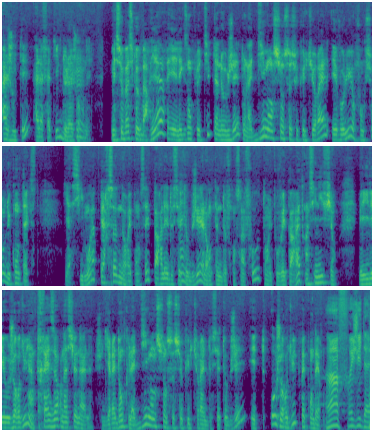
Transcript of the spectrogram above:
ajouter à la fatigue de la mm. journée. Mais ce masque barrière est l'exemple type d'un objet dont la dimension socioculturelle évolue en fonction du contexte. Il y a six mois, personne n'aurait pensé parler de cet objet à l'antenne de France Info, tant il pouvait paraître insignifiant. Mais il est aujourd'hui un trésor national. Je dirais donc que la dimension socioculturelle de cet objet est aujourd'hui prépondérante. Un frigidaire,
